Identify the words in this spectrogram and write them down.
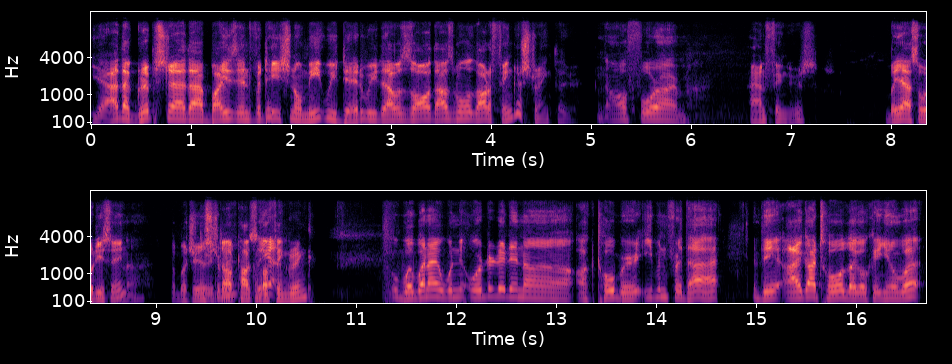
Yeah, that grip strap, that Bites Invitational meet we did. We that was all that was more, a lot of finger strength there All forearm. and fingers. But yeah, so what are you saying No. about your Can we stop talking So, about yeah. fingering? When I when I ordered it in uh October, even for that, they I got told like, okay, you know what?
